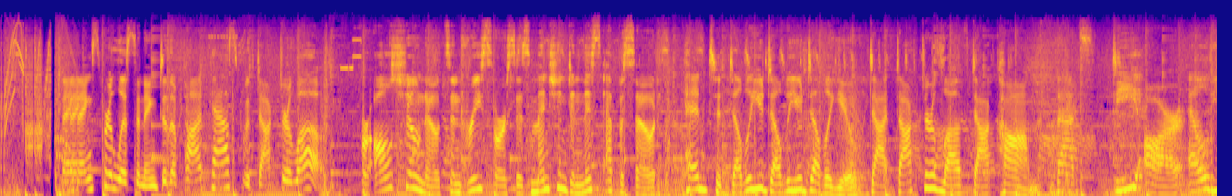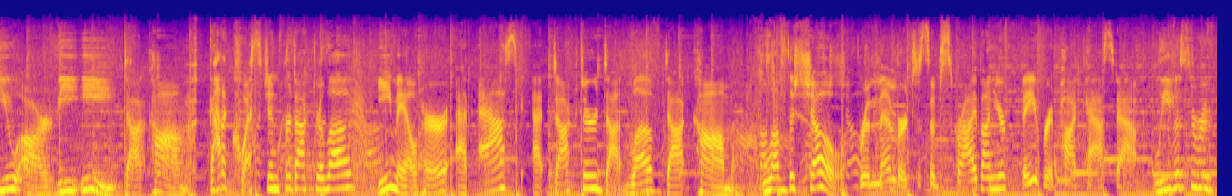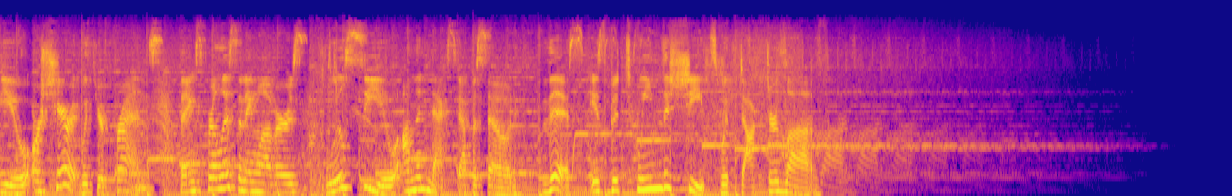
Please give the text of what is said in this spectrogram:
Thanks for listening to the podcast with Dr. Love. For all show notes and resources mentioned in this episode, head to www.drlurve.com. That's D R L U R V E dot com. Got a question for Dr. Love? Email her at ask at doctor.love.com. Love the show? Remember to subscribe on your favorite podcast app. Leave us a review or share it with your friends. Thanks for listening, lovers. We'll see you on the next episode. This is Between the Sheets with Dr. Love.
